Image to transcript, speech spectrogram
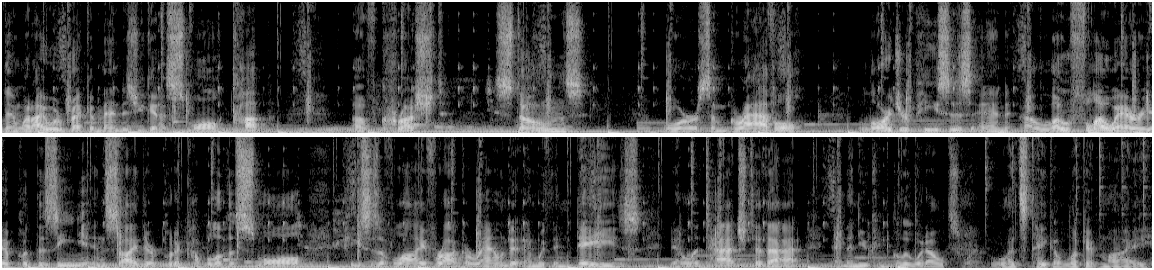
then what I would recommend is you get a small cup of crushed stones or some gravel larger pieces and a low flow area, put the xenia inside there, put a couple of the small pieces of live rock around it, and within days, it'll attach to that, and then you can glue it elsewhere. Let's take a look at my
